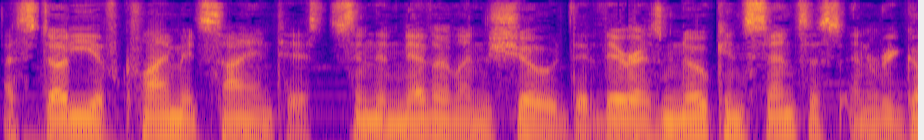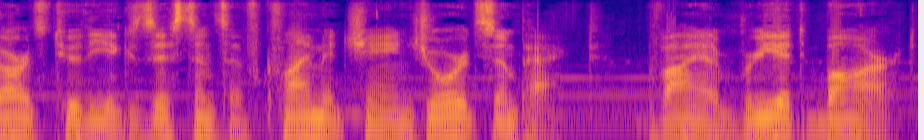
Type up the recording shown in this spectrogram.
a study of climate scientists in the Netherlands showed that there is no consensus in regards to the existence of climate change or its impact, via Breitbart.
